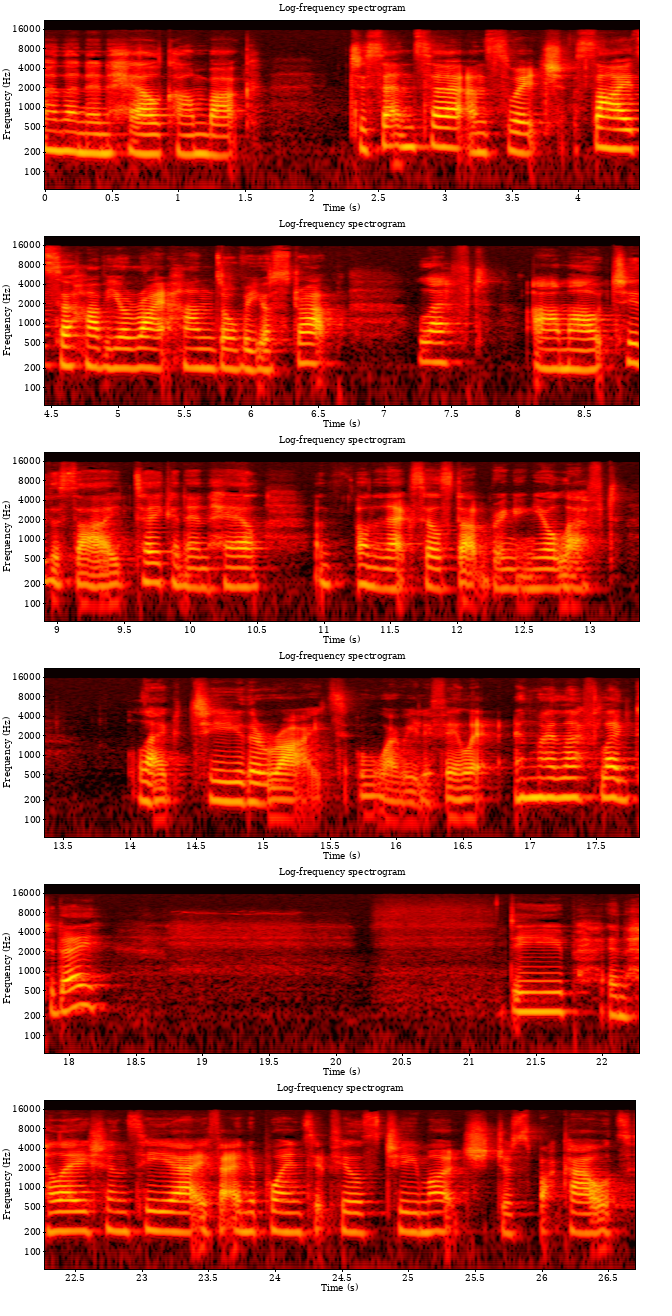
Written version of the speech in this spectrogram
And then inhale, come back to center and switch sides. So have your right hand over your strap, left arm out to the side. Take an inhale and on an exhale, start bringing your left leg to the right. Oh, I really feel it in my left leg today deep inhalations here. If at any point it feels too much, just back out,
